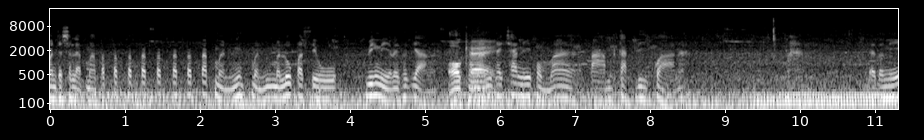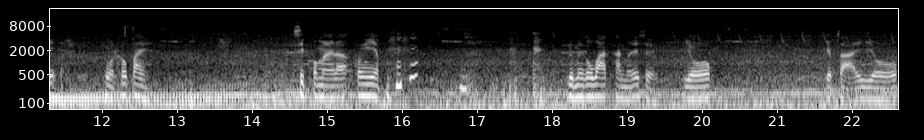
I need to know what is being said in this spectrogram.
มันจะฉลับมาแป๊บแป๊บแป๊บแป๊บแป๊บแป๊บแป๊บแป๊บเหมือนเหมือนเหมือนลูกปลาซิววิ่งหนีอะไรสักอย่างอะฉะนั้นแอ Okay. คชั่นนี้ผมว่าปลามันกัดดีกว่านะ แต่ตอนนี้หวดเข้าไปสิบกว่าไม้แล้วก็เงียบ หรือไม่ก็วาดคันมาเฉยๆยก เก็บสายยก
